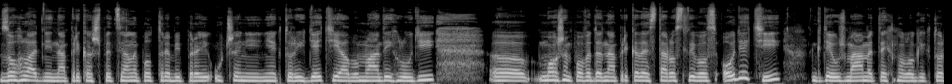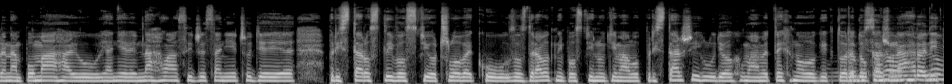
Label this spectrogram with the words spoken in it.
zohľadniť napríklad špeciálne potreby pre učení niektorých detí alebo mladých ľudí. E, môžem povedať napríklad aj starostlivosť o deti, kde už máme technológie, ktoré nám pomáhajú, ja neviem, nahlásiť, že sa niečo deje pri starostlivosti o človeku so zdravotným postihnutím alebo pri starších ľuďoch máme technológie, ktoré dokážu nahradiť.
